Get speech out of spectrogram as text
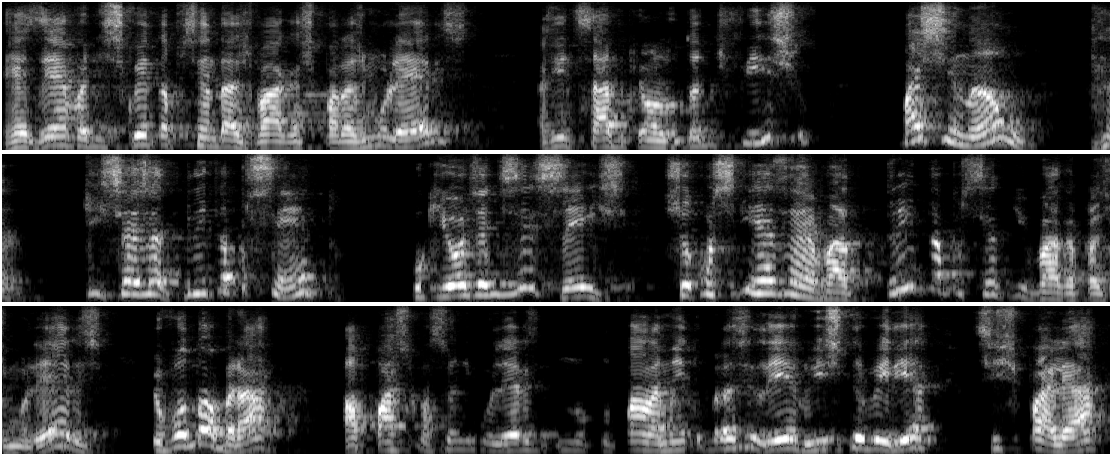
reserva de 50% das vagas para as mulheres. A gente sabe que é uma luta difícil, mas se não, que seja 30%, porque hoje é 16%. Se eu conseguir reservar 30% de vaga para as mulheres, eu vou dobrar a participação de mulheres no, no parlamento brasileiro. Isso deveria se espalhar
